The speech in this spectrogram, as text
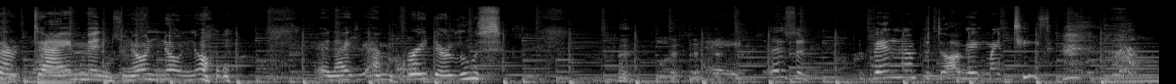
are diamonds. No, no, no. And I, I'm afraid they're loose. hey, listen, bad enough the dog ate my teeth.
